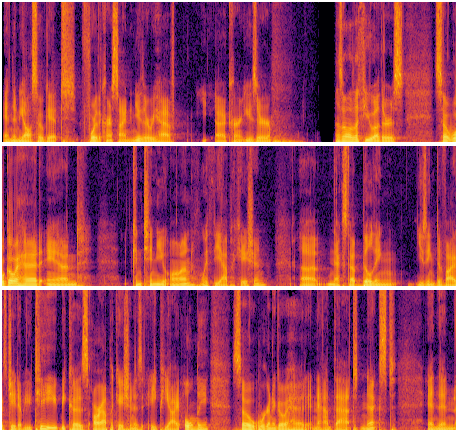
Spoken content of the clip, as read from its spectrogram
And then we also get, for the current signed in user, we have uh, current user, as well as a few others. So we'll go ahead and continue on with the application. Uh, next up, building using Devise JWT because our application is API only. So we're going to go ahead and add that next, and then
